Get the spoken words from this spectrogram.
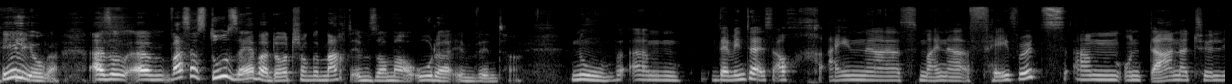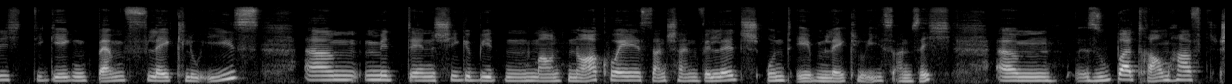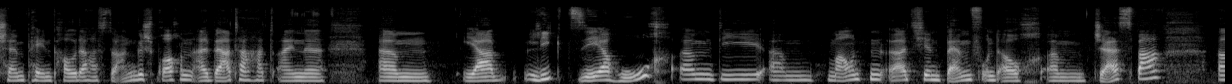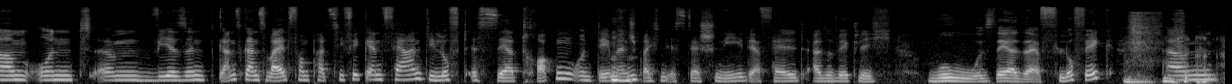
Heli-Yoga. Also, ähm, was hast du selber dort schon gemacht im Sommer oder im Winter? Nun, ähm, der Winter ist auch eines meiner Favorites ähm, und da natürlich die Gegend Banff Lake Louise ähm, mit den Skigebieten Mount Norquay, Sunshine Village und eben Lake Louise an sich. Ähm, super traumhaft. Champagne Powder hast du angesprochen. Alberta hat eine, ähm, ja, liegt sehr hoch, ähm, die ähm, Mountain-Örtchen Banff und auch ähm, Jasper. Ähm, und ähm, wir sind ganz, ganz weit vom Pazifik entfernt. Die Luft ist sehr trocken und dementsprechend mhm. ist der Schnee, der fällt also wirklich wow, sehr, sehr fluffig. ähm,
